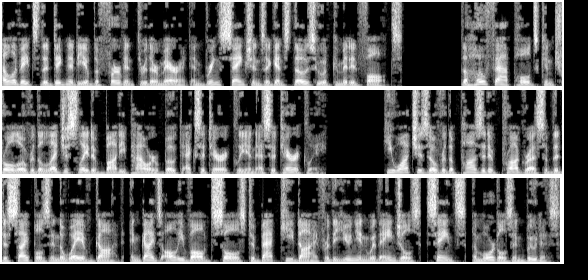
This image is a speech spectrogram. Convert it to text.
elevates the dignity of the fervent through their merit and brings sanctions against those who have committed faults. The Hofap holds control over the legislative body power both exoterically and esoterically. He watches over the positive progress of the disciples in the way of God, and guides all evolved souls to Bat Ki Dai for the union with angels, saints, immortals and Buddhas.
